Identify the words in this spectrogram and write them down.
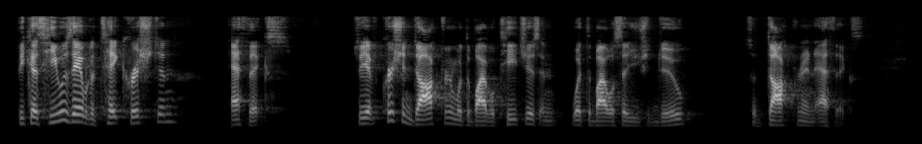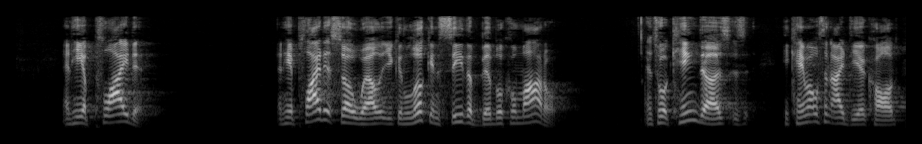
Because he was able to take Christian ethics. So you have Christian doctrine, what the Bible teaches, and what the Bible says you should do. So doctrine and ethics. And he applied it. And he applied it so well that you can look and see the biblical model. And so what King does is he came up with an idea called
